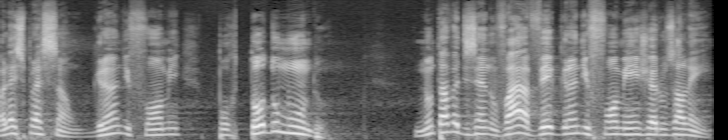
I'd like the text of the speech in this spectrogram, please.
olha a expressão, grande fome por todo o mundo. Não estava dizendo vai haver grande fome em Jerusalém.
